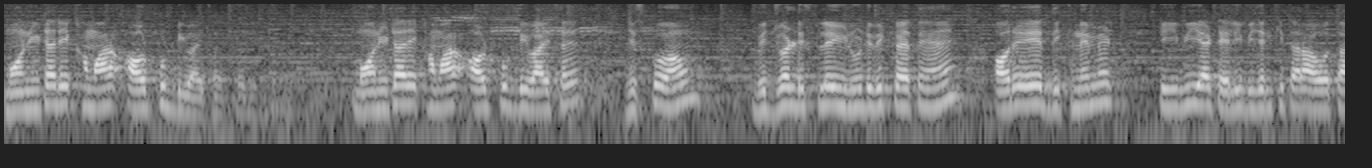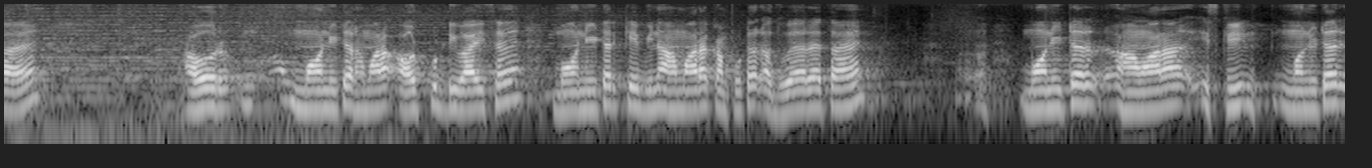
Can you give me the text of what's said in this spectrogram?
मॉनिटर एक हमारा आउटपुट डिवाइस है मॉनिटर एक हमारा आउटपुट डिवाइस है जिसको हम विजुअल डिस्प्ले यूनिट भी कहते हैं और ये दिखने में टीवी या टेलीविज़न की तरह होता है। और मॉनिटर हमारा आउटपुट डिवाइस है। मॉनिटर के बिना हमारा कंप्यूटर अधूरा रहता है। मॉनिटर हमारा स्क्रीन, मॉनिटर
